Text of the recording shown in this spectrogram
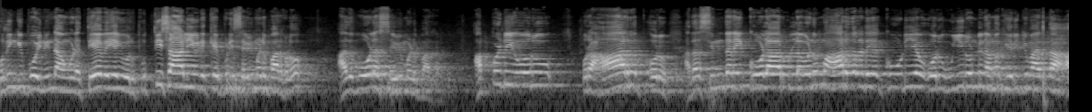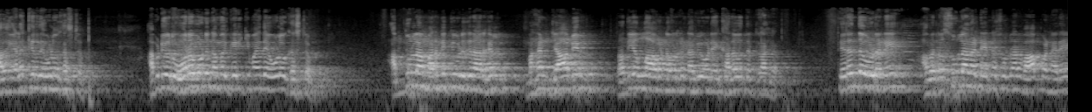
ஒதுங்கி போய் நின்று அவங்களோட தேவையை ஒரு புத்திசாலியுக்கு எப்படி செவிமடுப்பார்களோ அதுபோல செவிமடுப்பார்கள். அப்படி ஒரு ஒரு ஆறு ஒரு அதாவது சிந்தனை கோளாறு உள்ளவனும் ஆறுதல் அடையக்கூடிய ஒரு உயிரொன்று நமக்கு இருக்குமா இருந்தா அதை இழக்கிறது எவ்வளோ கஷ்டம்? அப்படி ஒரு உறவொன்று நமக்கு இருக்குமா இருந்தால் எவ்வளோ கஷ்டம்? அப்துல்லா மரணித்து விடுகிறார்கள். மகன் ஜாபிர் ரதியல்லாவன் அவர்கள் நபியோடைய கதவை தட்டுறாங்க. திறந்த உடனே அவர் ரசூல்லாங்கிட்ட என்ன சொல்றார்? வாப்பா நிறைய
